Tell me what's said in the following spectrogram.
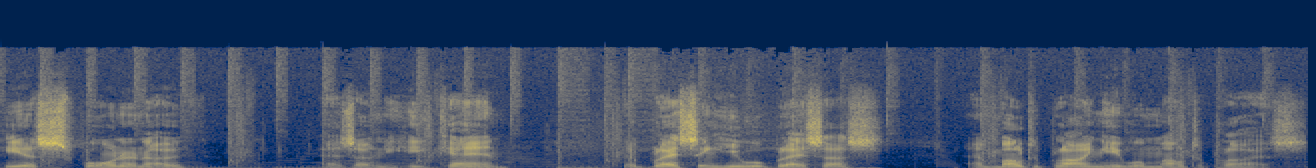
He has sworn an oath, as only He can, that blessing He will bless us, and multiplying He will multiply us.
